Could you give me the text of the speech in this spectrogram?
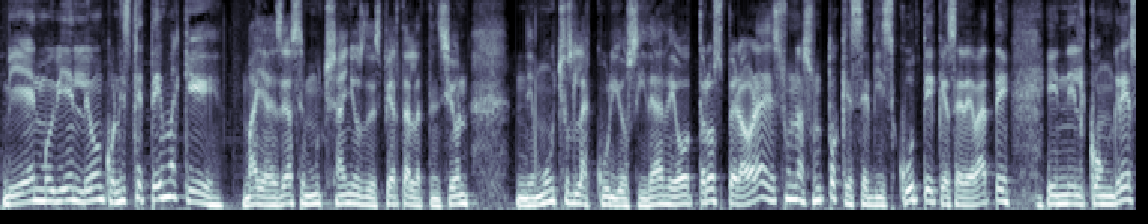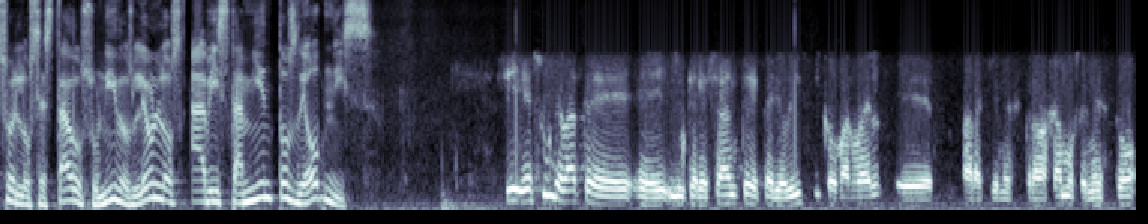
Bien, muy bien, León, con este tema que, vaya, desde hace muchos años despierta la atención de muchos, la curiosidad de otros, pero ahora es un asunto que se discute, que se debate en el Congreso de los Estados Unidos. León, los avistamientos de ovnis. Sí, es un debate eh, interesante periodístico, Manuel. Eh, para quienes trabajamos en esto,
